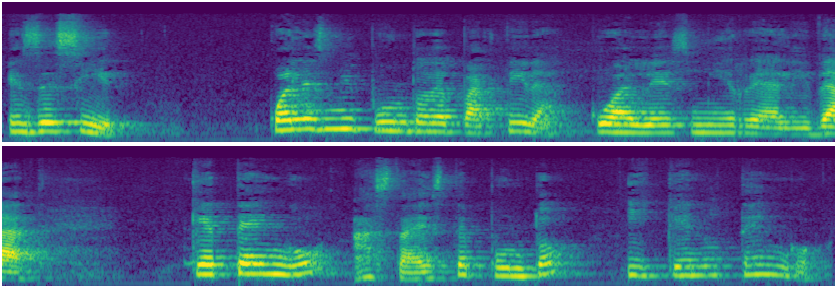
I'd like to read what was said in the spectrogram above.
Es decir, ¿cuál es mi punto de partida? ¿Cuál es mi realidad? ¿Qué tengo hasta este punto y qué no tengo?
